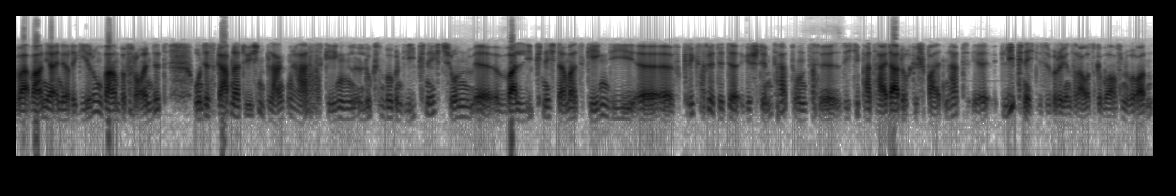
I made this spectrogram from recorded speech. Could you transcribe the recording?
waren ja in der Regierung, waren befreundet und es gab natürlich einen blanken Hass gegen Luxemburg und Liebknecht, schon äh, weil Liebknecht damals gegen die äh, Kriegskredite gestimmt hat und äh, sich die Partei dadurch gespalten hat. Äh, Liebknecht ist übrigens rausgeworfen worden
